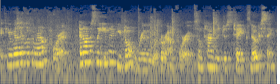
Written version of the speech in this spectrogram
if you really look around for it. And honestly, even if you don't really look around for it, sometimes it just takes noticing.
